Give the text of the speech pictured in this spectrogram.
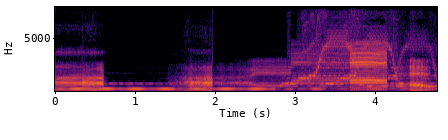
Ah! ah, ah.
